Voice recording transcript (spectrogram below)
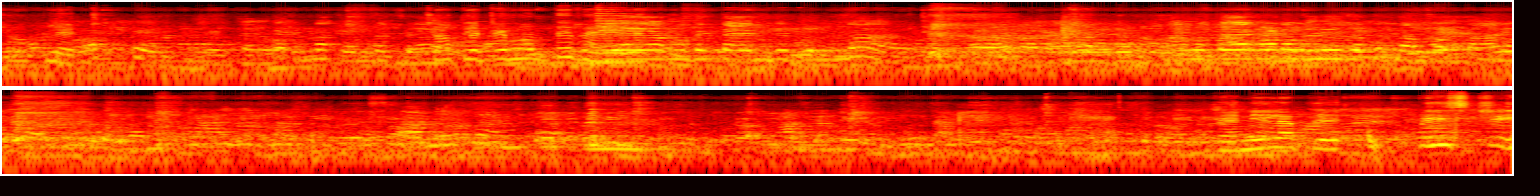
চকলেট চকলেটের মধ্যে ভ্যানিলা ভ্যানিলা পেস্ট্রি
